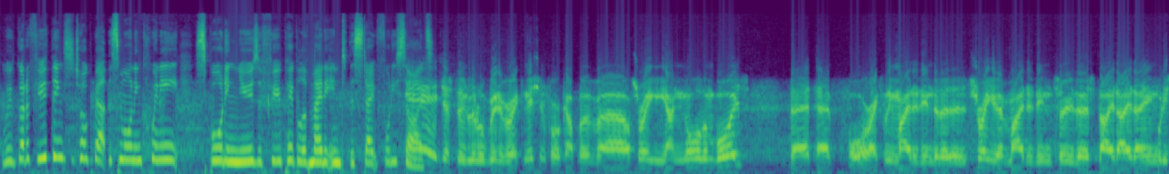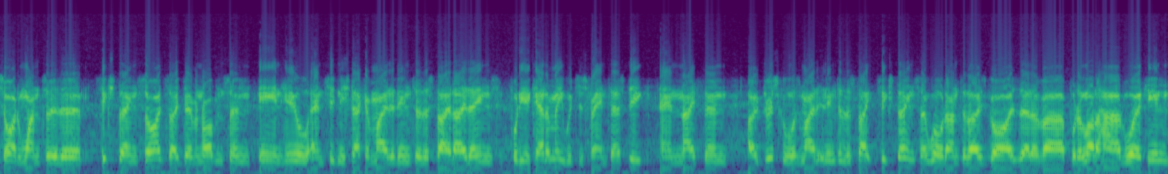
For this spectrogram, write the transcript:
We've got a few things to talk about this morning, Quinny. Sporting news. A few people have made it into the state footy sides. Yeah, just a little bit of recognition for a couple of uh, three young northern boys that have four actually made it into the three have made it into the state 18 footy side and one to the 16 side. So Devon Robinson, Ian Hill, and Sydney Stack have made it into the state 18s footy academy, which is fantastic. And Nathan O'Driscoll has made it into the state 16. So well done to those guys that have uh, put a lot of hard work in.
